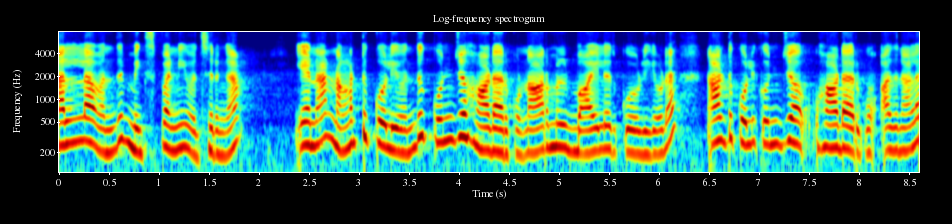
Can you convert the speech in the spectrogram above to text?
நல்லா வந்து மிக்ஸ் பண்ணி வச்சுருங்க. ஏன்னா நாட்டுக்கோழி வந்து கொஞ்சம் ஹார்டாக இருக்கும். நார்மல் பாய்லர் கோழியோட நாட்டுக்கோழி கொஞ்சம் ஹார்டாக இருக்கும். அதனால்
